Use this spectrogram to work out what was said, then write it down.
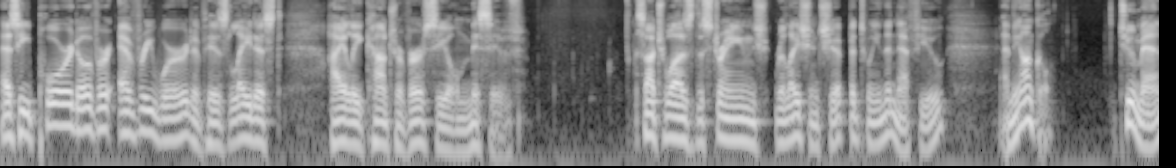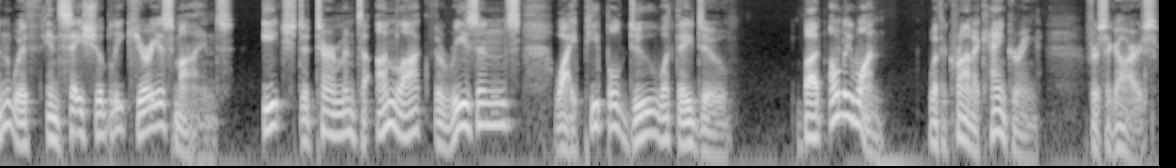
as he pored over every word of his latest, highly controversial missive. Such was the strange relationship between the nephew and the uncle, two men with insatiably curious minds each determined to unlock the reasons why people do what they do, but only one with a chronic hankering for cigars.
